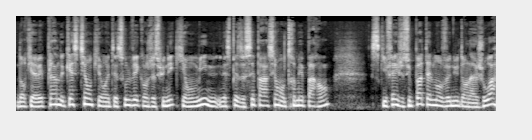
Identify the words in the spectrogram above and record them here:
Donc il y avait plein de questions qui ont été soulevées quand je suis né, qui ont mis une, une espèce de séparation entre mes parents, ce qui fait que je suis pas tellement venu dans la joie.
